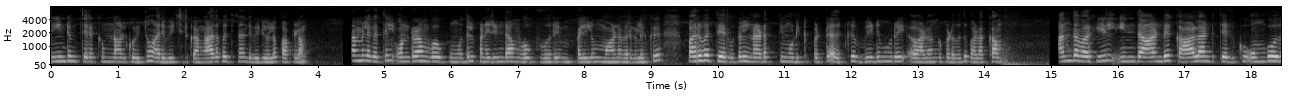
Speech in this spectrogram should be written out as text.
மீண்டும் திறக்கும் நாள் குறித்தும் அறிவிச்சிருக்காங்க. அதை பற்றி தான் இந்த வீடியோவில் பார்க்கலாம். தமிழகத்தில் ஒன்றாம் வகுப்பு முதல் பன்னிரெண்டாம் வகுப்பு வரை பயிலும் மாணவர்களுக்கு பருவத் தேர்வுகள் நடத்தி முடிக்கப்பட்டு அதற்கு விடுமுறை வழங்கப்படுவது வழக்கம். அந்த வகையில் இந்த ஆண்டு காலாண்டு தேர்வுக்கு ஒம்பது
